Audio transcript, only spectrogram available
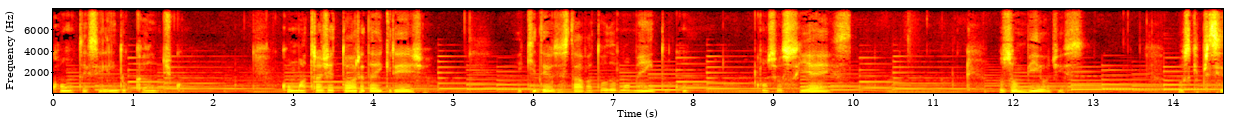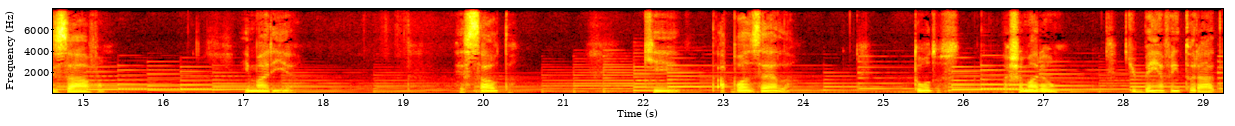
conta esse lindo cântico como uma trajetória da igreja e que Deus estava a todo momento com, com seus fiéis, os humildes, os que precisavam. E Maria ressalta que após ela todos a chamarão de bem-aventurada,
